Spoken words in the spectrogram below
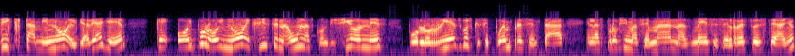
dictaminó el día de ayer que hoy por hoy no existen aún las condiciones por los riesgos que se pueden presentar en las próximas semanas, meses, el resto de este año,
